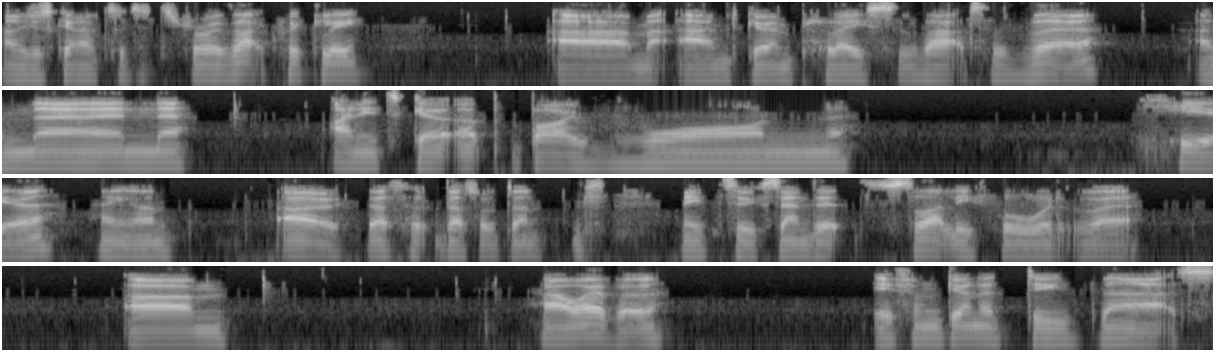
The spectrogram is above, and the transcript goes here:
I'm just going to have to destroy that quickly, um, and go and place that there, and then I need to go up by one here, hang on, oh, that's, that's what I've done, need to extend it slightly forward there. Um, however, if I'm gonna do that,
